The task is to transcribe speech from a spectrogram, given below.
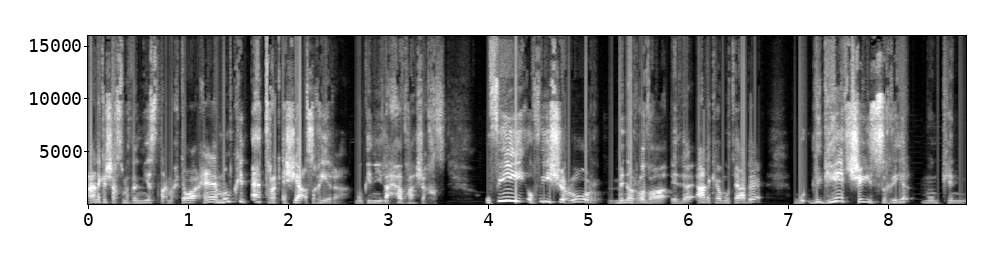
أنا كشخص مثلا يصنع محتوى أحيانا ممكن أترك أشياء صغيرة ممكن يلاحظها شخص. وفي وفي شعور من الرضا إذا أنا كمتابع لقيت شيء صغير ممكن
